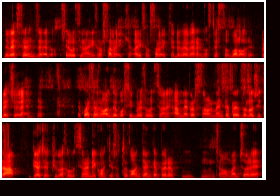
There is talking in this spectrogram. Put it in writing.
deve essere zero, se usi una risorsa vecchia la risorsa vecchia deve avere lo stesso valore precedente. E queste sono le due possibili soluzioni. A me personalmente per velocità piace più la soluzione dei conti sotto conti, anche per mm, mm, diciamo, maggiore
